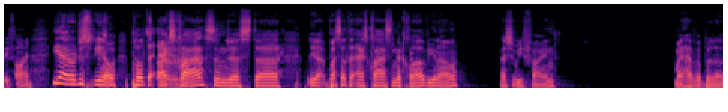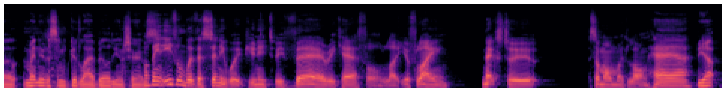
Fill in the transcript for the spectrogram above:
Be fine. Yeah, or just, you know, pull out the X class and just uh yeah, bust out the X class in the club, you know. That should be fine. Might have a bit of might need some good liability insurance. I mean, even with the cine whoop, you need to be very careful. Like you're flying next to someone with long hair. yep.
